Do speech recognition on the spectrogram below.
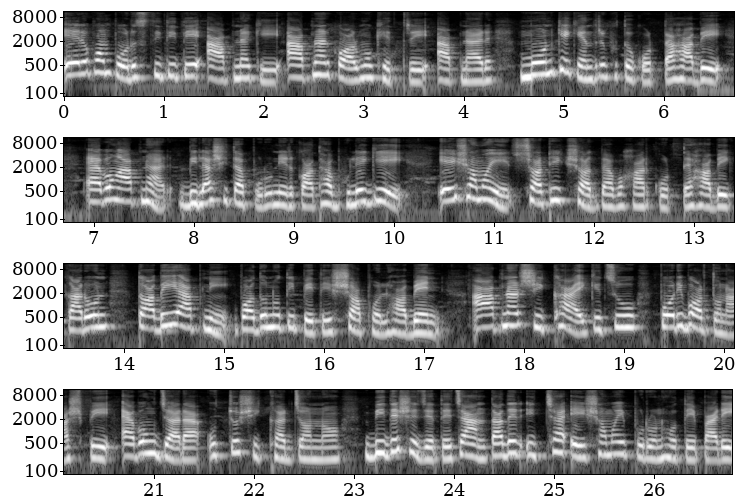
এরকম পরিস্থিতিতে আপনাকে আপনার কর্মক্ষেত্রে আপনার মনকে কেন্দ্রীভূত করতে হবে এবং আপনার বিলাসিতা পূরণের কথা ভুলে গিয়ে এই সময়ের সঠিক সদ্ব্যবহার করতে হবে, কারণ তবেই আপনি পদোন্নতি পেতে সফল হবেন। আপনার শিক্ষায় কিছু পরিবর্তন আসবে এবং যারা উচ্চশিক্ষার জন্য বিদেশে যেতে চান, তাদের ইচ্ছা এই সময় পূরণ হতে পারে।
